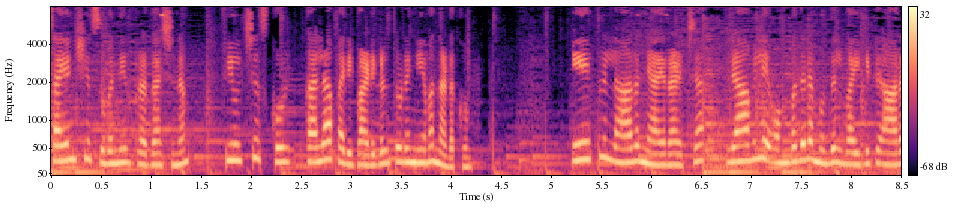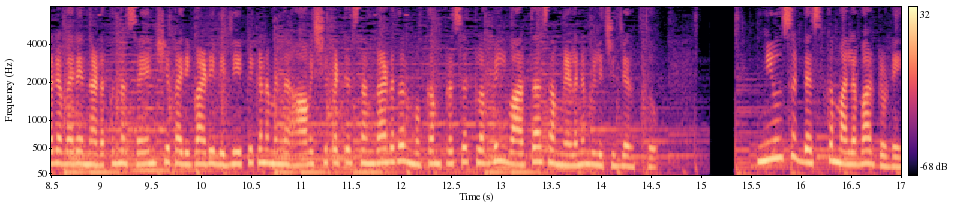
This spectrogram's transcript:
സയൻഷ്യ സുവനീർ പ്രകാശനം ഫ്യൂച്ചർ സ്കൂൾ കലാപരിപാടികൾ തുടങ്ങിയവ നടക്കും. ഏപ്രിൽ ആറ് ഞായറാഴ്ച രാവിലെ ഒമ്പതര മുതൽ വൈകിട്ട് ആറര വരെ നടക്കുന്ന സയൻഷ്യ പരിപാടി വിജയിപ്പിക്കണമെന്ന് ആവശ്യപ്പെട്ട് സംഘാടകർ മുഖം പ്രസ് ക്ലബിൽ വാർത്താ സമ്മേളനം വിളിച്ചു ചേർത്തു. News desk Malabar today.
